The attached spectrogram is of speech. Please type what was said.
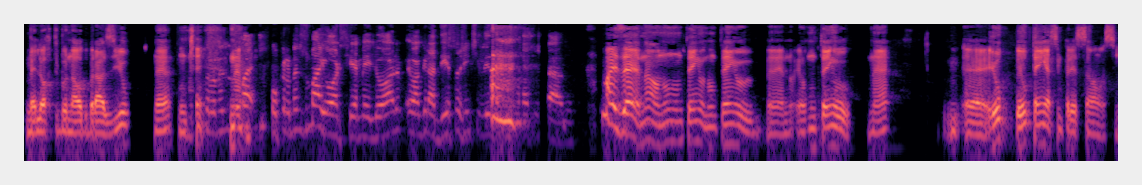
melhor tribunal do Brasil. Né? Não tem, ou, pelo menos né? ou pelo menos o maior. Se é melhor, eu agradeço a gentileza do resultado. Mas é, não, não tenho, não tenho, é, eu não tenho, né? É, eu, eu tenho essa impressão, assim.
